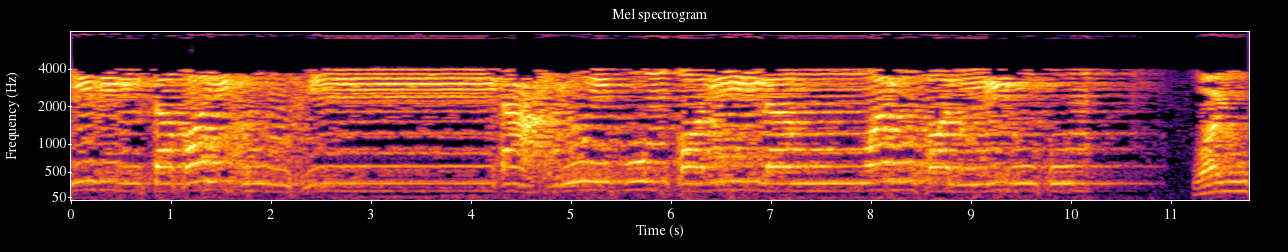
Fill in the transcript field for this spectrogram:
إذ التقيتم في أعينكم قليلا ويقللكم ويقللكم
